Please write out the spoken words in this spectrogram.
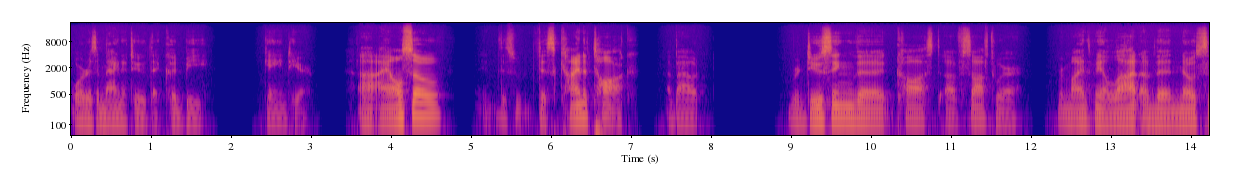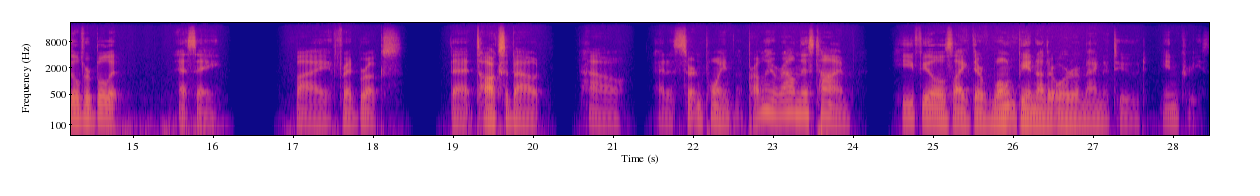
orders of magnitude that could be gained here. Uh, I also this this kind of talk about reducing the cost of software reminds me a lot of the No Silver Bullet essay by Fred Brooks that talks about how at a certain point, probably around this time, he feels like there won't be another order of magnitude increase.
